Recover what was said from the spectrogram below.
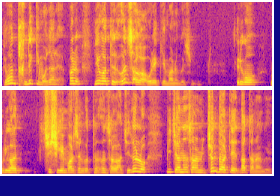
등은 탁 느낌 오잖아요. 바로 이와 같은 은사가 우리에게 많은 것입니다. 그리고 우리가 지식의 말씀 같은 은사가 제대로 믿지 않는 사람이 전도할 때 나타나는 거예요.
